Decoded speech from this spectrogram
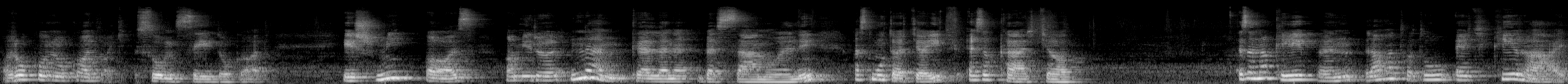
a rokonokat, vagy szomszédokat. És mi az, amiről nem kellene beszámolni, azt mutatja itt ez a kártya. Ezen a képen látható egy király,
